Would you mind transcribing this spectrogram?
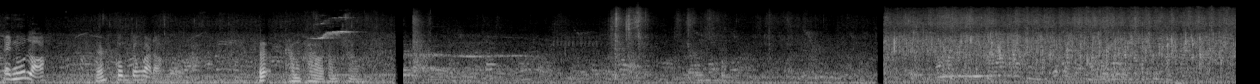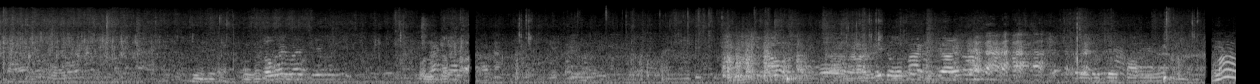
ไปนู้นเหรอฮะกรมจังหวัดเหรอเอ๊ะทำข่าวทำข่าว โดนมากคุณยายก็มาก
